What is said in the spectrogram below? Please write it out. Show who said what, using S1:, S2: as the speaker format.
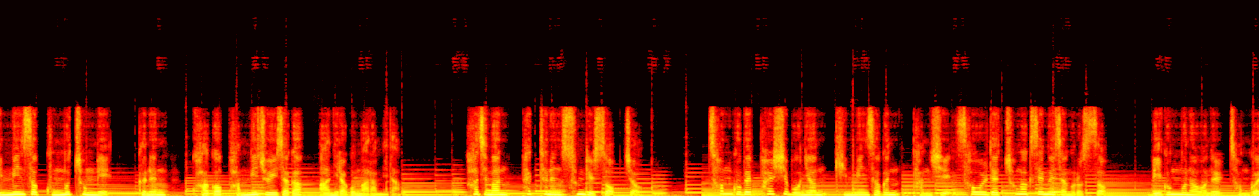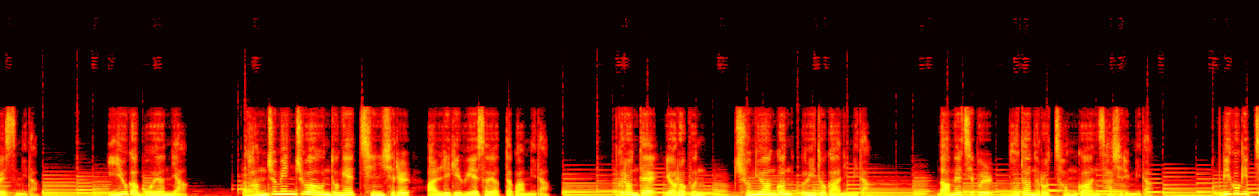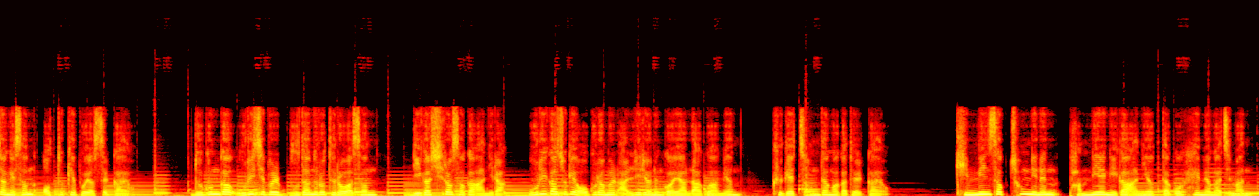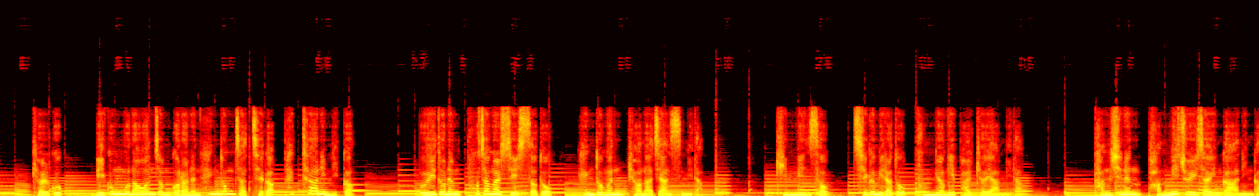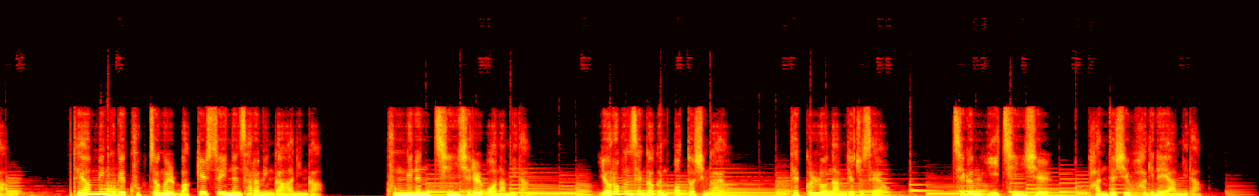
S1: 김민석 국무총리 그는 과거 반미주의자가 아니라고 말합니다. 하지만 팩트는 숨길 수 없죠. 1985년 김민석은 당시 서울대 총학생회장으로서 미국 문화원을 점거했습니다. 이유가 뭐였냐? 광주민주화 운동의 진실을 알리기 위해서였다고 합니다. 그런데 여러분, 중요한 건 의도가 아닙니다. 남의 집을 무단으로 점거한 사실입니다. 미국 입장에선 어떻게 보였을까요? 누군가 우리 집을 무단으로 들어와선 네가 싫어서가 아니라 우리 가족의 억울함을 알리려는 거야 라고 하면 그게 정당화가 될까요? 김민석 총리는 반미행위가 아니었다고 해명하지만 결국 미국 문화원 점거라는 행동 자체가 팩트 아닙니까? 의도는 포장할 수 있어도 행동은 변하지 않습니다. 김민석, 지금이라도 분명히 밝혀야 합니다. 당신은 반미주의자인가 아닌가? 대한민국의 국정을 맡길 수 있는 사람인가 아닌가? 국민은 진실을 원합니다. 여러분 생각은 어떠신가요? 댓글로 남겨주세요. 지금 이 진실 반드시 확인해야 합니다.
